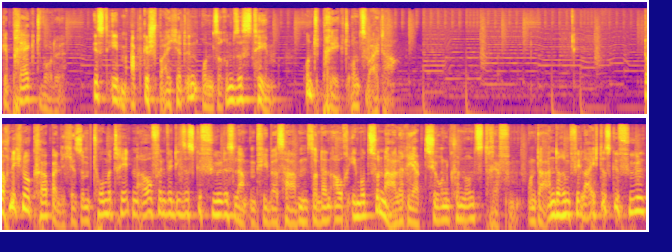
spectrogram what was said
geprägt wurde, ist eben abgespeichert in unserem System und prägt uns weiter. Doch nicht nur körperliche Symptome treten auf, wenn wir dieses Gefühl des Lampenfiebers haben, sondern auch emotionale Reaktionen können uns treffen. Unter anderem vielleicht das Gefühl,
